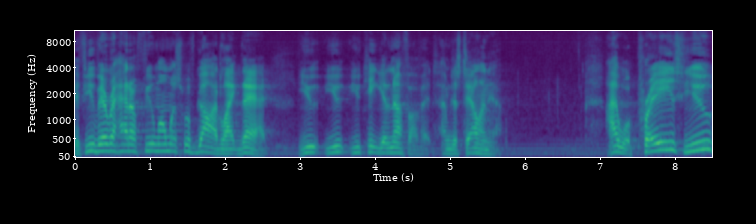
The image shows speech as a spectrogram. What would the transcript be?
if you've ever had a few moments with God like that, you, you, you can't get enough of it. I'm just telling you. I will praise you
